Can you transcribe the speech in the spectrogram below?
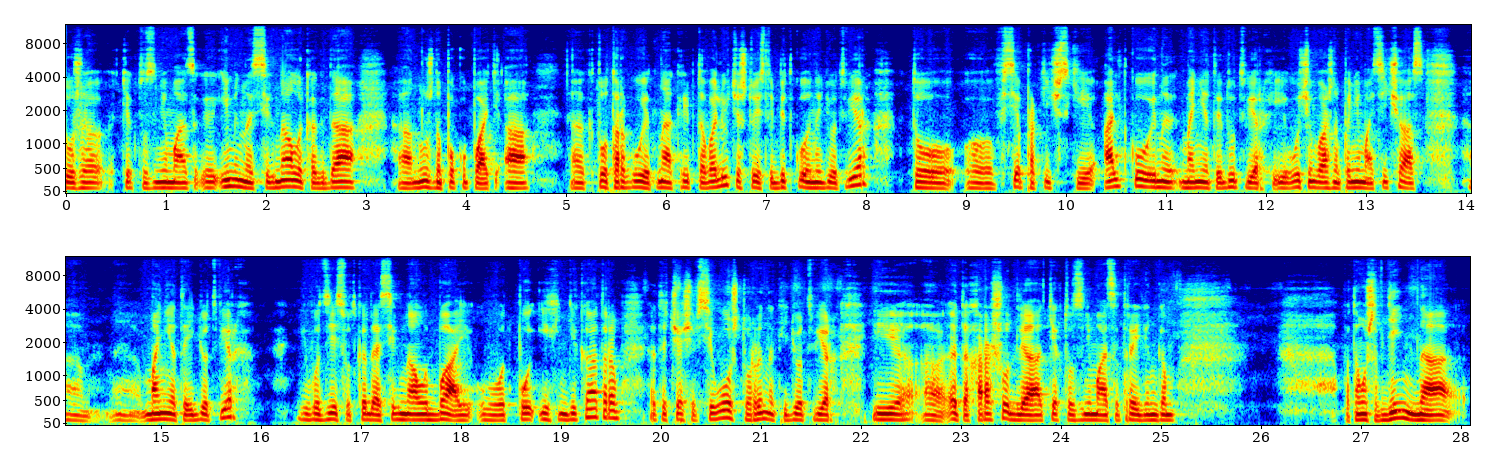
тоже те, кто занимается, э, именно сигналы, когда э, нужно покупать. А э, кто торгует на криптовалюте, что если биткоин идет вверх, то все практически альткоины, монеты идут вверх. И очень важно понимать, сейчас монета идет вверх, и вот здесь вот, когда сигналы buy вот по их индикаторам, это чаще всего, что рынок идет вверх. И это хорошо для тех, кто занимается трейдингом, потому что в день на Э,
